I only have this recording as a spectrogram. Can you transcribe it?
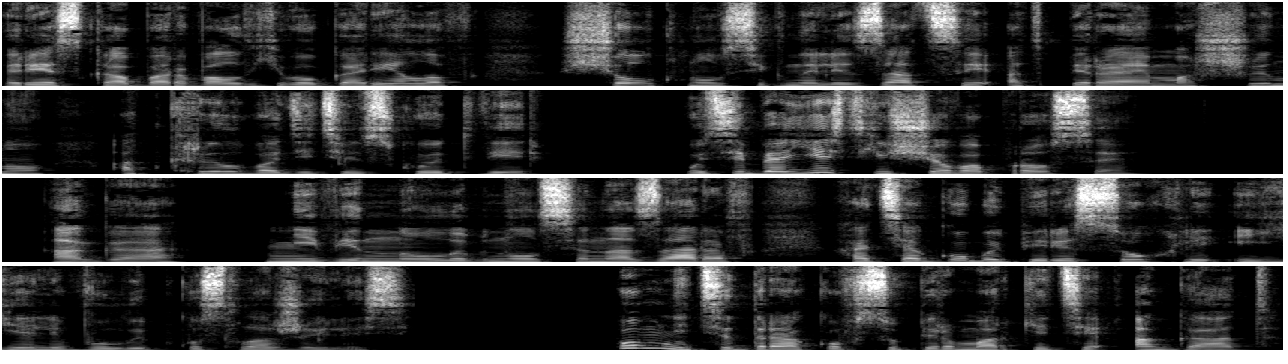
резко оборвал его Горелов, щелкнул сигнализацией, отпирая машину, открыл водительскую дверь. «У тебя есть еще вопросы?» «Ага», — невинно улыбнулся Назаров, хотя губы пересохли и еле в улыбку сложились. «Помните драку в супермаркете «Агат»?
